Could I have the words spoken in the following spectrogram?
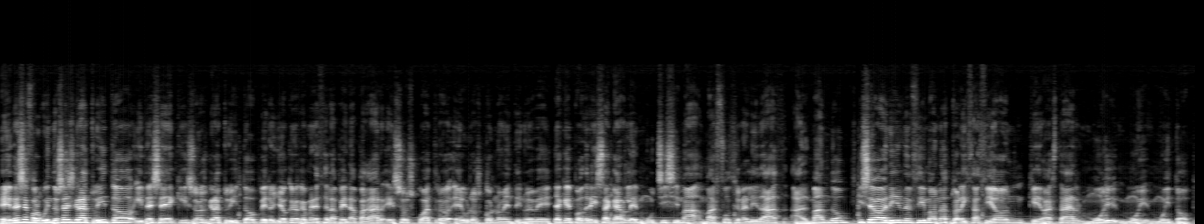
Eh, DS for Windows es gratuito y DSX no es gratuito, pero yo creo que merece la pena pagar esos 4,99 euros, ya que podréis sacarle muchísima más funcionalidad al mando y se va a venir de encima una actualización que va a estar muy, muy, muy top.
